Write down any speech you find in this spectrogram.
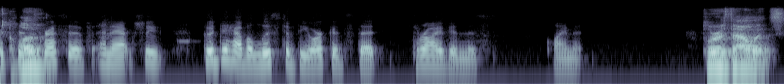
It's I love- impressive and actually good to have a list of the orchids that thrive in this climate. Pleurothallids.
